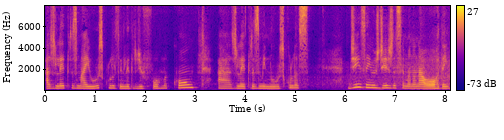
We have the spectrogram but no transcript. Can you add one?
as letras maiúsculas em letra de forma com as letras minúsculas, dizem os dias da semana na ordem,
